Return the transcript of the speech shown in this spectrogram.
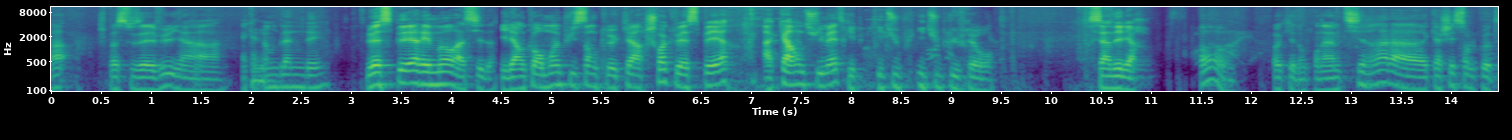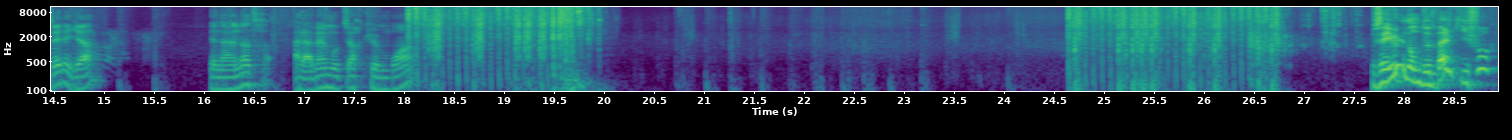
Ah, je sais pas si vous avez vu, il y a un, camion blindé. Le SPR est mort, Acide. Il est encore moins puissant que le car. Je crois que le SPR, à 48 mètres, il, il tue, il tue plus, frérot. C'est un délire. Oh, ok, donc on a un petit rat là, caché sur le côté, les gars. Il y en a un autre à la même hauteur que moi. Vous avez vu le nombre de balles qu'il faut?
